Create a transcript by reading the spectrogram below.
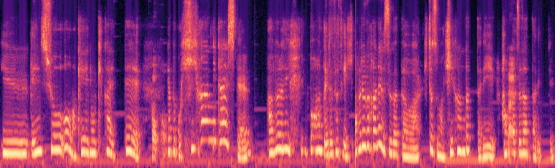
いう現象を、まあ、経営に置き換えて、ほうほうやっぱこう批判に対して油にボーンと入れた時油が跳ねる姿は一つまあ批判だったり反発だったりっていう、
